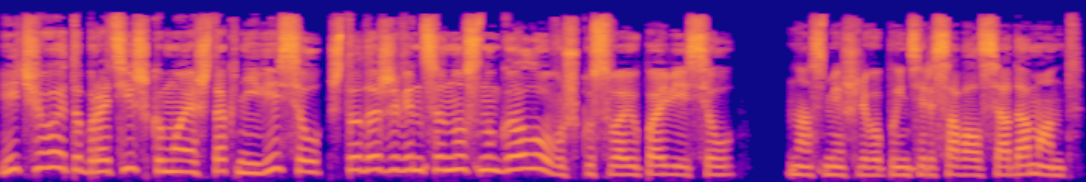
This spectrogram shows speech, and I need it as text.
«И чего это братишка мой аж так не весел, что даже венценосную головушку свою повесил?» — насмешливо поинтересовался Адамант.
